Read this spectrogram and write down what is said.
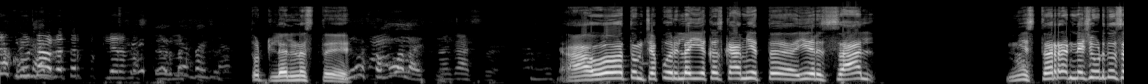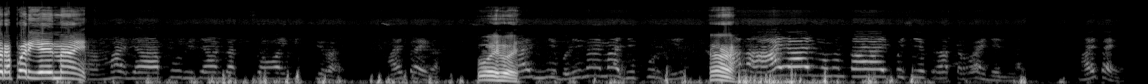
ढकलून लावलं तर तुटलेलं नसतं एवढं लक्षात ठेव. तुटलेलं नसतंय. नुसतं बोलायचं. अगं असं. अहो तुमच्या पोरीला एकच काम येत. इरसाल. निस्तर रडण्याशिवाय दुसरा पर्याय नाही. माझ्या पोरीच्या अंगात सवाय गिच्चीर आहे माहीत आहे का होय होय. काय नाही माझी पोरगी. हा. आणि आय आय म्हणून काय आय पैसे एक रात्र राहिलेली नाही. माहीत आहे? का?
